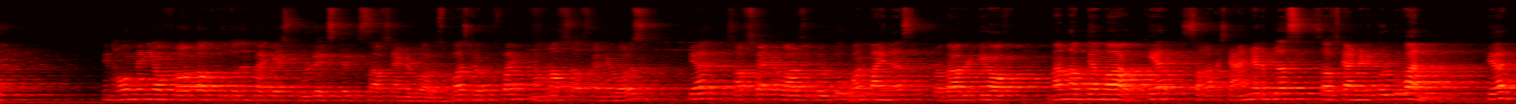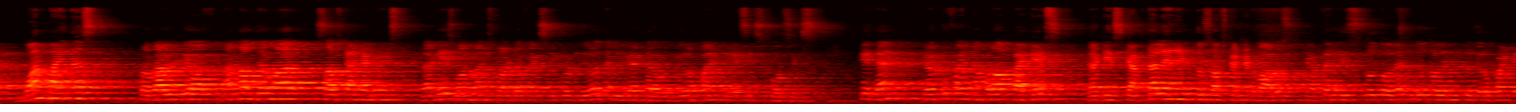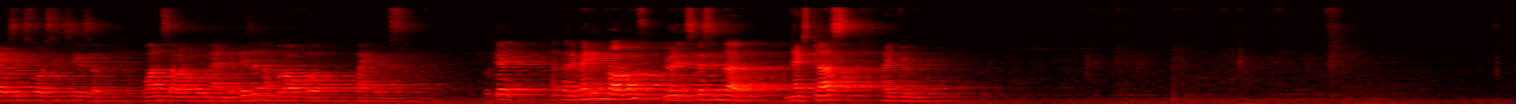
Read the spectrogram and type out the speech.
in how many of lot of 2000 packets would you expect substandard values? First, you have to find number of substandard values. Here, substandard values equal to 1 minus probability of none of them are. Here, standard plus substandard equal to 1. Here, 1 minus probability of none of them are substandard means that is 1 minus probability of x equal to 0. Then you get uh, 0.8646. Okay, then you have to find number of packets that is capital N into substandard values. Capital is 2000, 2000 into 0.8646 is uh, 1729. It is the number of uh, packets. Okay, and the remaining problems we will discuss in the next class. Thank you.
